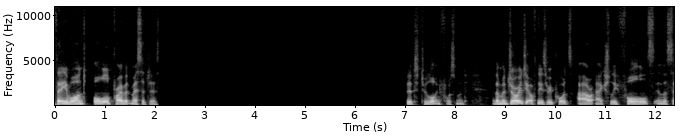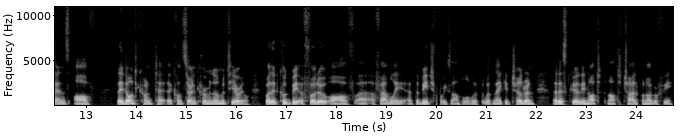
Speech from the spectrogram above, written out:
they want all private messages to law enforcement. The majority of these reports are actually false in the sense of they don't con concern criminal material, but it could be a photo of uh, a family at the beach, for example, with, with naked children. That is clearly not, not child pornography.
